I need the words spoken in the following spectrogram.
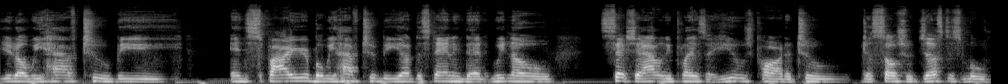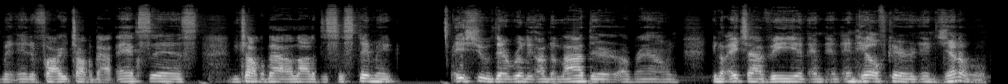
you know, we have to be inspired, but we have to be understanding that we know sexuality plays a huge part into the social justice movement. And if you talk about access, you talk about a lot of the systemic issues that really underlie there around, you know, HIV and, and, and healthcare in general.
